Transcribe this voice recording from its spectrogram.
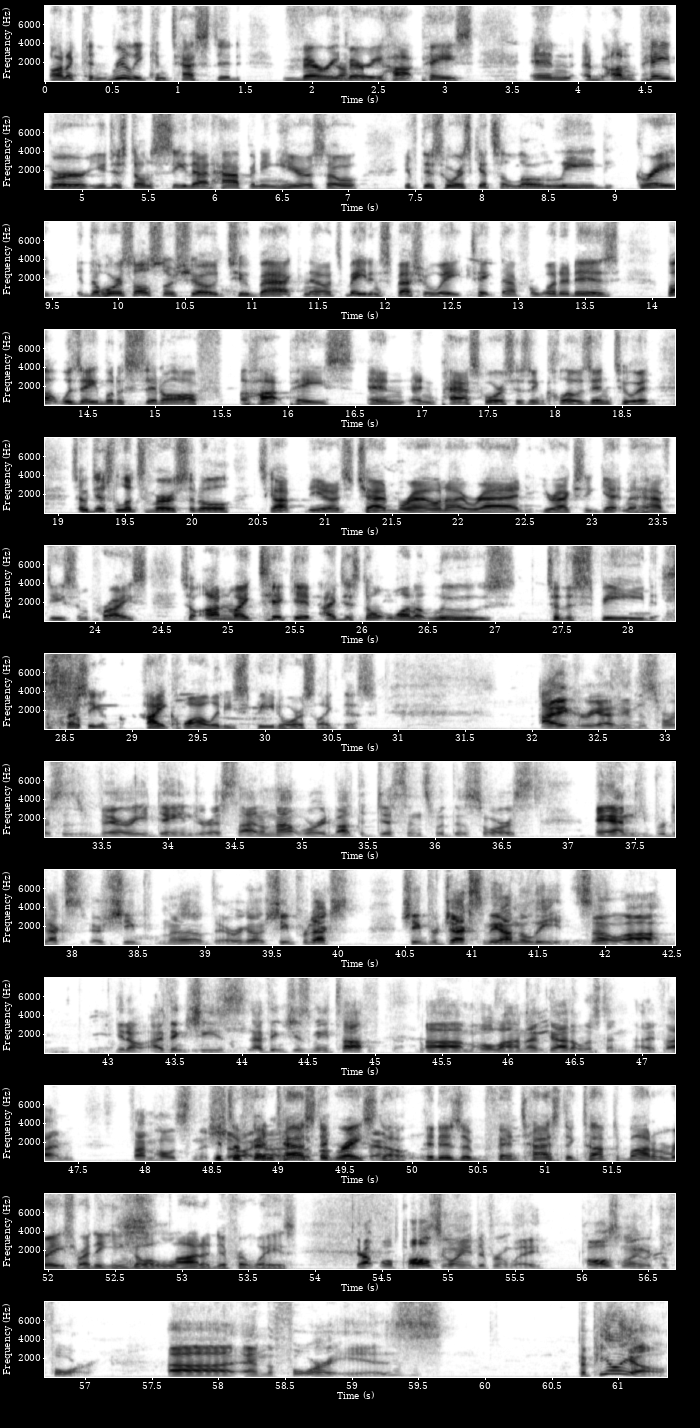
on a con- really contested, very, yeah. very hot pace. And on paper, you just don't see that happening here. So if this horse gets a lone lead, great. The horse also showed two back. Now it's made in special weight, take that for what it is, but was able to sit off a hot pace and and pass horses and close into it. So it just looks versatile. It's got you know it's Chad Brown, Irad. You're actually getting a half decent price. So on my ticket, I just don't want to lose to the speed, especially a high quality speed horse like this. I agree. I think this horse is very dangerous. I'm not worried about the distance with this horse, and he projects. Or she, oh, there we go. She projects. She projects to be on the lead. So uh, you know, I think she's I think she's gonna be tough. Um, hold on, I've got to listen. If I'm if I'm hosting the it's show, it's a fantastic race, though. It is a fantastic top to bottom race where I think you can go a lot of different ways. Yeah, well, Paul's going a different way. Paul's going with the four, uh, and the four is Papilio,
